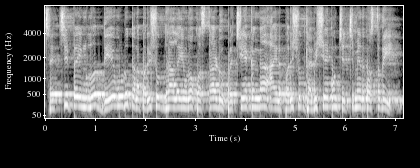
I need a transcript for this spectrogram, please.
చర్చి టైంలో దేవుడు తన పరిశుద్ధాలయంలోకి వస్తాడు. ప్రత్యేకంగా ఆయన పరిశుద్ధ అభిషేకం చర్చి మీదకి వస్తుంది.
